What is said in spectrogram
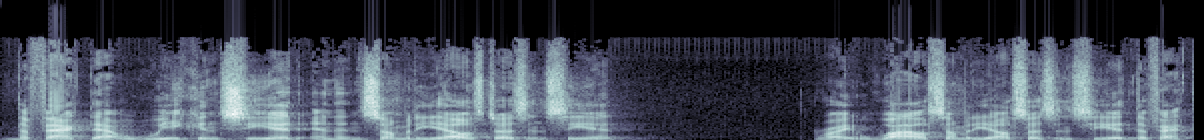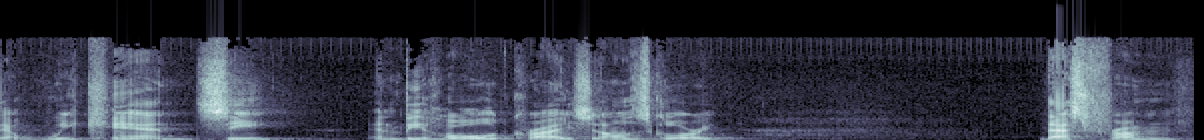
the fact that we can see it and then somebody else doesn't see it, right? While somebody else doesn't see it, the fact that we can see and behold Christ in all his glory, that's from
